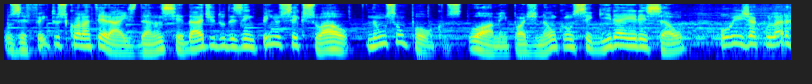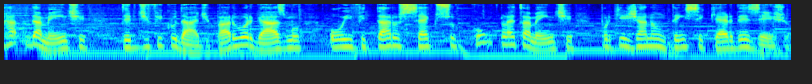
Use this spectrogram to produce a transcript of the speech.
Os efeitos colaterais da ansiedade do desempenho sexual não são poucos. O homem pode não conseguir a ereção ou ejacular rapidamente, ter dificuldade para o orgasmo ou evitar o sexo completamente porque já não tem sequer desejo.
